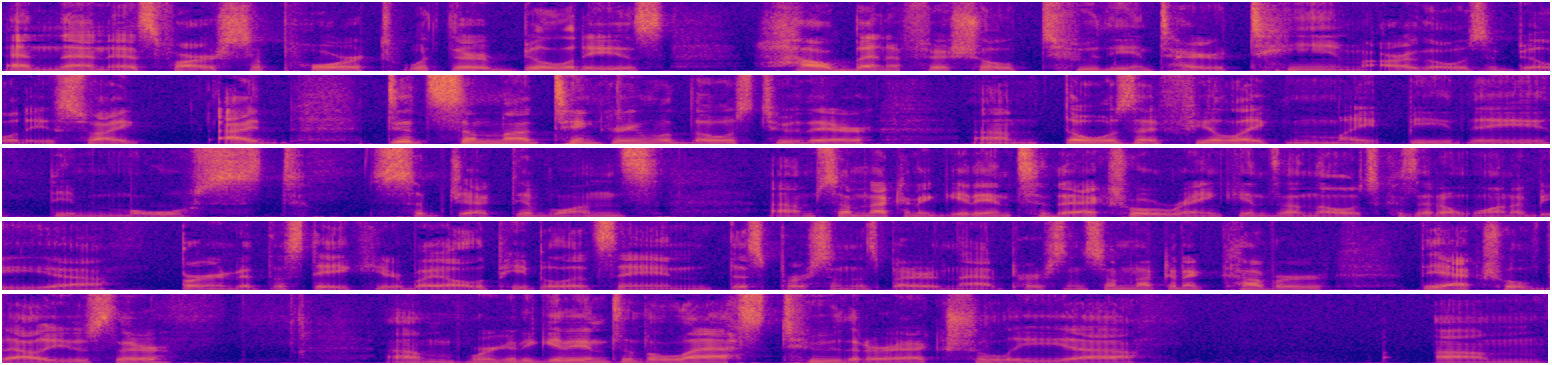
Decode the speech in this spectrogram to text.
And then, as far as support with their abilities, how beneficial to the entire team are those abilities? So I I did some uh, tinkering with those two there. Um, those I feel like might be the the most subjective ones. Um, so I'm not going to get into the actual rankings on those because I don't want to be uh, burned at the stake here by all the people that saying this person is better than that person. So I'm not going to cover the actual values there. Um, we're going to get into the last two that are actually uh, um,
